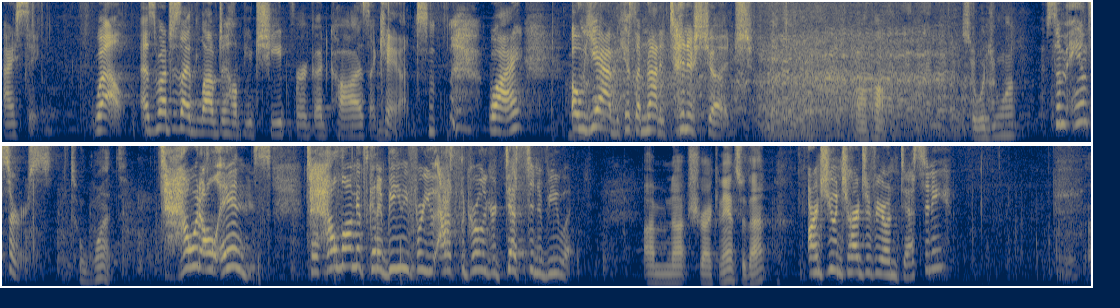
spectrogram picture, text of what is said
I see. Well, as much as I'd love to help you cheat for a good cause, I can't. Why? Oh, yeah, because I'm not a tennis judge. Uh-huh. So what'd you want? Some answers To what? to how it all ends, to how long it's gonna be before you ask the girl you're destined to be with. I'm not sure I can answer that. Aren't you in charge of your own destiny? Uh,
